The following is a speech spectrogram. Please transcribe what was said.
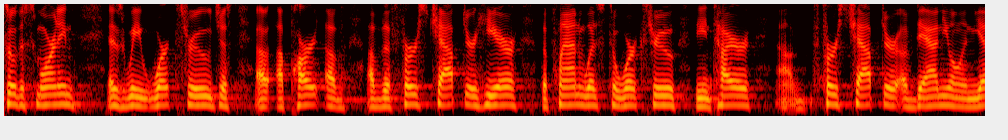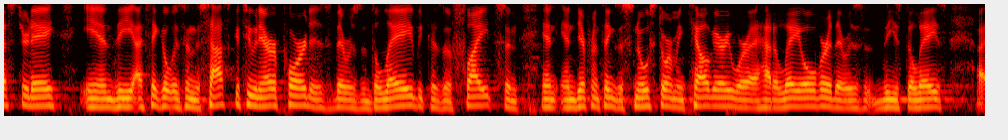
so this morning, as we work through just a, a, part of, of the first chapter here, the plan was to work through the entire uh, first chapter of Daniel. And yesterday, in the, I think it was in the Saskatoon airport, is there was a delay because of flights and, and, and different things, a snowstorm in Calgary where I had a layover, there was these delays. I,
